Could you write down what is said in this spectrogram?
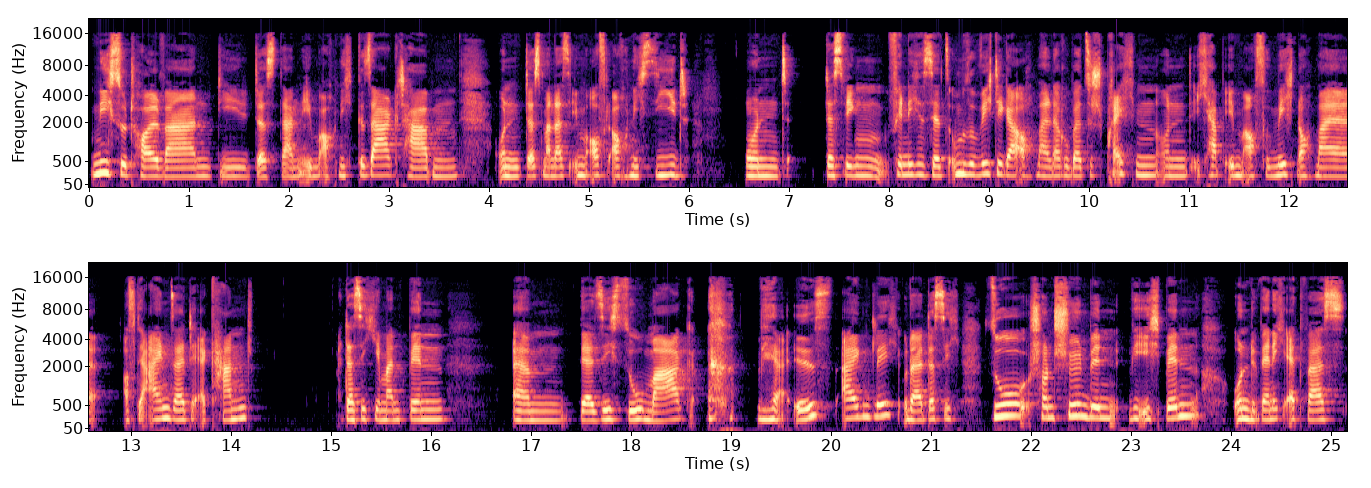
nicht so toll waren, die das dann eben auch nicht gesagt haben und dass man das eben oft auch nicht sieht. Und deswegen finde ich es jetzt umso wichtiger, auch mal darüber zu sprechen. Und ich habe eben auch für mich nochmal auf der einen Seite erkannt, dass ich jemand bin, ähm, der sich so mag, wie er ist eigentlich, oder dass ich so schon schön bin, wie ich bin. Und wenn ich etwas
